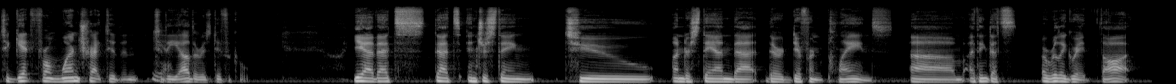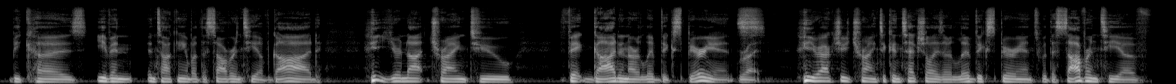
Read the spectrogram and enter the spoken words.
to get from one track to the, to Yeah. the other is difficult. Yeah, that's that's interesting to understand that there are different planes. Um, I think that's a really great thought because even in talking about the sovereignty of God, you're not trying to fit God in our lived experience. Right. You're actually trying to contextualize our lived experience with the sovereignty of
